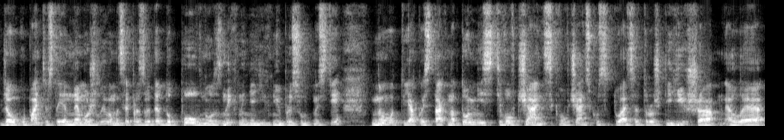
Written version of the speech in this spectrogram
для окупантів стає неможливим. і Це призведе до повного зникнення їхньої присутності. Ну от якось так. Натомість Вовчанськ, Вовчанську ситуація трошки гірша, але,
